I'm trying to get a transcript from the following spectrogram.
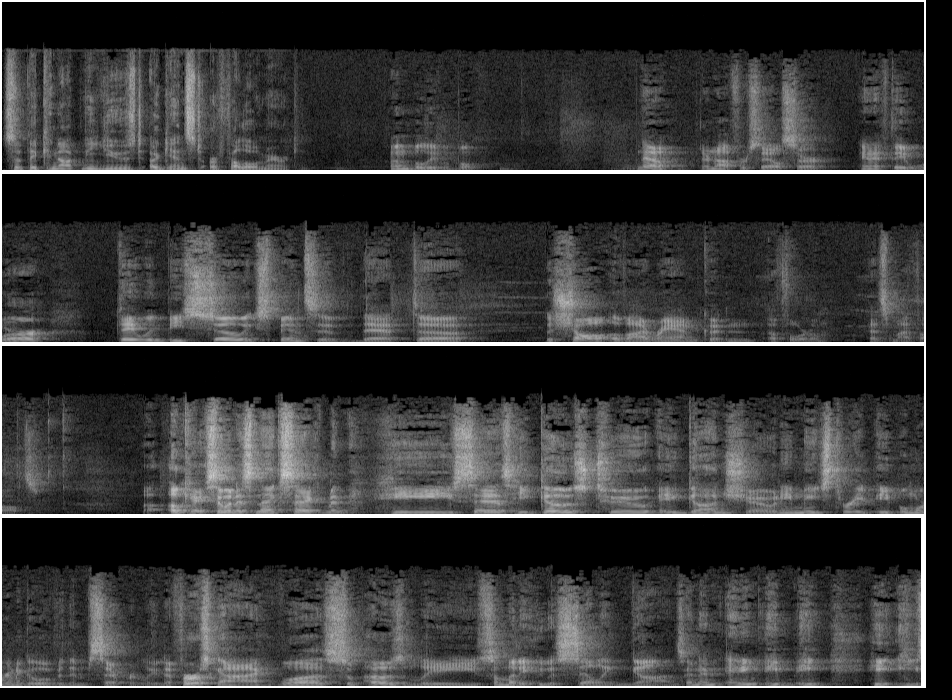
so that they cannot be used against our fellow Americans. Unbelievable. No, they're not for sale, sir. And if they were, they would be so expensive that uh, the Shah of Iran couldn't afford them. That's my thoughts. Okay, so in this next segment, he says he goes to a gun show and he meets three people, and we're going to go over them separately. The first guy was supposedly somebody who was selling guns, and and he he he he, he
